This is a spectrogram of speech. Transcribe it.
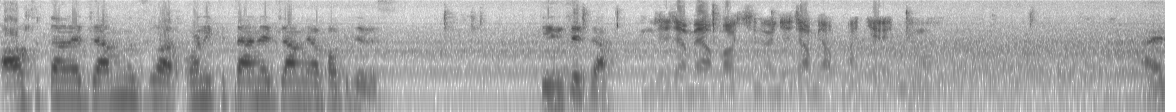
6 tane camımız var. 12 tane cam yapabiliriz. İnce cam. İnce cam yapmak için önce cam yapman gerekmiyor mu? Hani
